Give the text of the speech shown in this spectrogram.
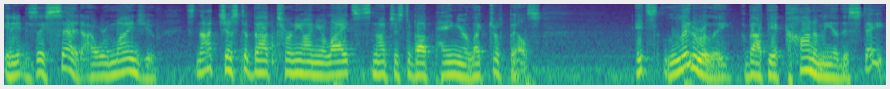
And as I said, I'll remind you, it's not just about turning on your lights, it's not just about paying your electric bills. It's literally about the economy of the state.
